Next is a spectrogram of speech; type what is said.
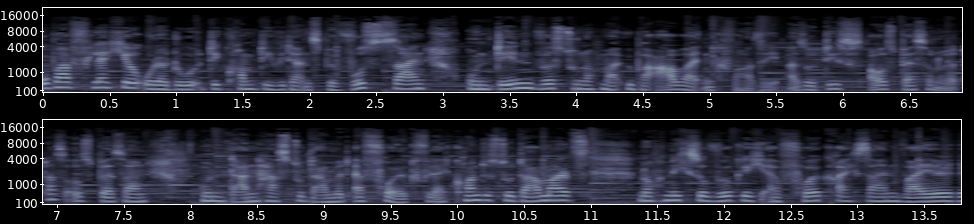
Oberfläche oder du, die kommt die wieder ins Bewusstsein und den wirst du nochmal überarbeiten quasi. Also dies ausbessern oder das ausbessern und dann hast du damit Erfolg. Vielleicht konntest du damals noch nicht so wirklich erfolgreich sein, weil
